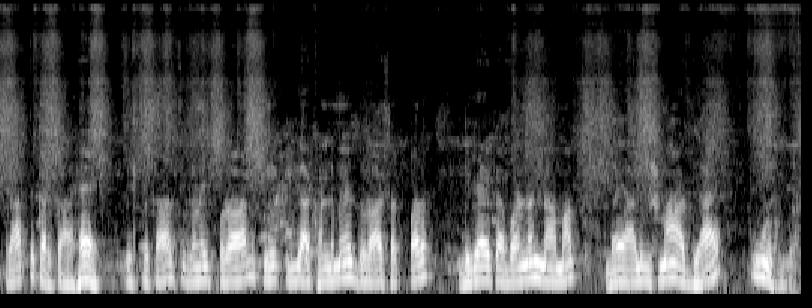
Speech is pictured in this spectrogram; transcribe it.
प्राप्त करता है। इस प्रकार श्री गणेश पुराण के क्रियाखंड में दुरासत पर विजय का वर्णन नामक बयालीसवां अध्याय पूर्ण हुआ।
